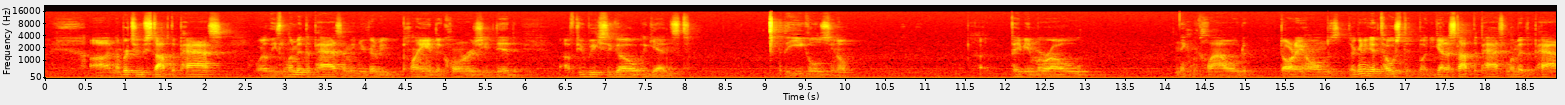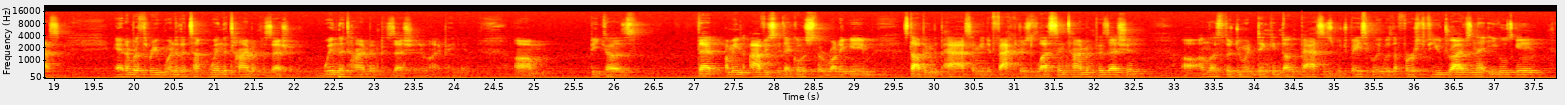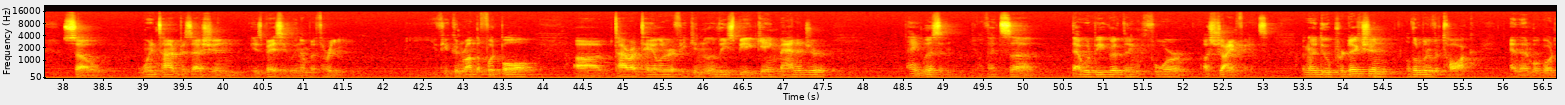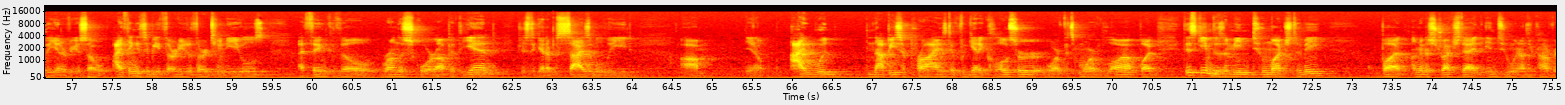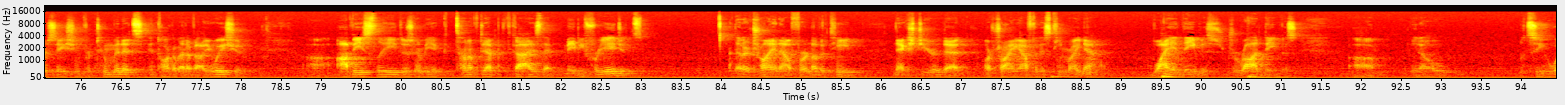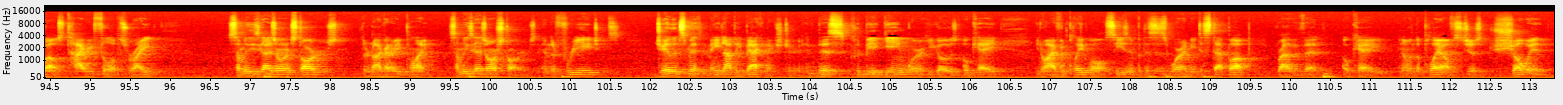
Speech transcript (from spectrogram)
Uh, number two, stop the pass, or at least limit the pass. I mean, you're going to be playing the corners you did a few weeks ago against the Eagles. You know, uh, Fabian Moreau, Nick McCloud, Darnay Holmes. They're going to get toasted, but you got to stop the pass, limit the pass. And number three, win the time, win the time of possession. Win the time in possession, in my opinion, um, because that. I mean, obviously that goes to the running game, stopping the pass. I mean, it factors less in time in possession, uh, unless they're doing dink and dunk passes, which basically was the first few drives in that Eagles game. So, win time possession is basically number three. If you can run the football, uh, Tyrod Taylor, if he can at least be a game manager, hey, listen, that's uh, that would be a good thing for us Giant fans. I'm going to do a prediction, a little bit of a talk, and then we'll go to the interview. So I think it's going to be 30 to 13 Eagles. I think they'll run the score up at the end just to get up a sizable lead. Um, you know, I would not be surprised if we get it closer or if it's more of a blowout. But this game doesn't mean too much to me. But I'm going to stretch that into another conversation for two minutes and talk about evaluation. Obviously, there's going to be a ton of depth guys that may be free agents that are trying out for another team next year that are trying out for this team right now. Wyatt Davis, Jarrad Davis, um, you know, let's see who else. Tyree Phillips, right? Some of these guys aren't starters. They're not going to be playing. Some of these guys are starters, and they're free agents. Jaylon Smith may not be back next year, and this could be a game where he goes, okay, you know, I haven't played well all season, but this is where I need to step up rather than, okay, you know, in the playoffs, just show it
